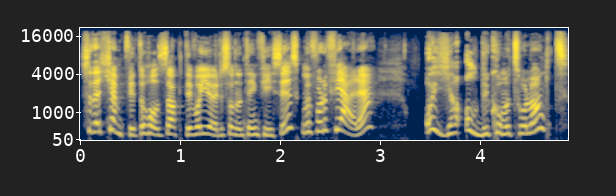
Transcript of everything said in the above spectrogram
så det er kjempefint å holde seg aktiv og gjøre sånne ting fysisk. Men for det fjerde Oi, jeg har aldri kommet så langt!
